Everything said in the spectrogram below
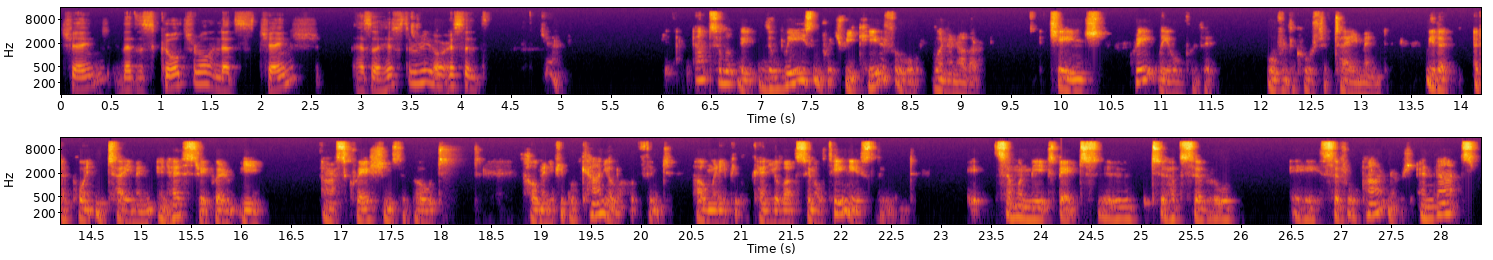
change that is cultural and that's change has a history, or is it? Yeah, absolutely. The ways in which we care for one another change greatly over the over the course of time. And we're at, at a point in time in, in history where we ask questions about how many people can you love and how many people can you love simultaneously. And it, someone may expect to, to have several uh, several partners, and that's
